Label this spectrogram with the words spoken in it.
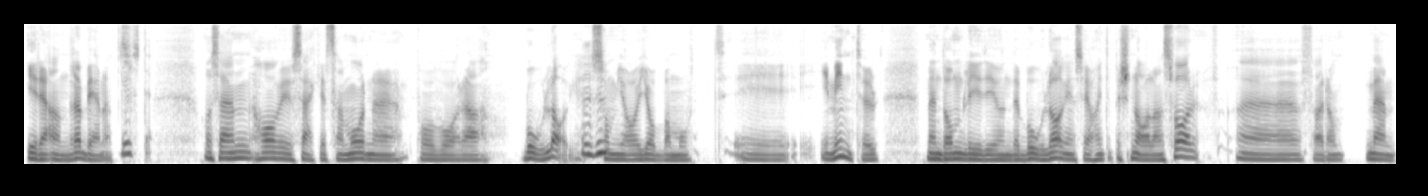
i det andra benet. Det. Och sen har vi ju säkerhetssamordnare på våra bolag mm -hmm. som jag jobbar mot i, i, min tur. Men de lyder ju under bolagen så jag har inte personalansvar eh, för dem. Men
